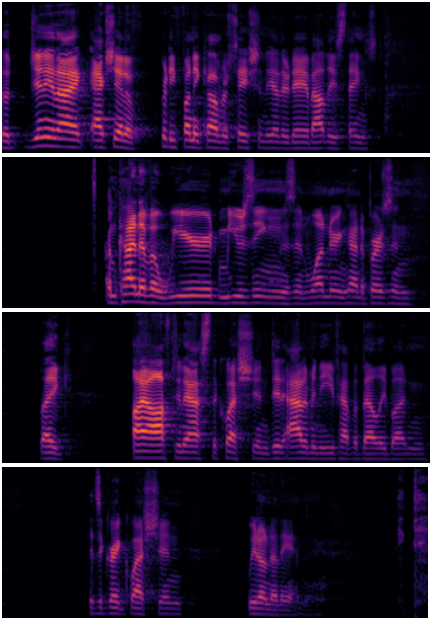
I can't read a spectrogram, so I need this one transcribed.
So, Jenny and I actually had a pretty funny conversation the other day about these things. I'm kind of a weird musings and wondering kind of person. Like, I often ask the question Did Adam and Eve have a belly button? It's a great question. We don't know the answer. They didn't.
